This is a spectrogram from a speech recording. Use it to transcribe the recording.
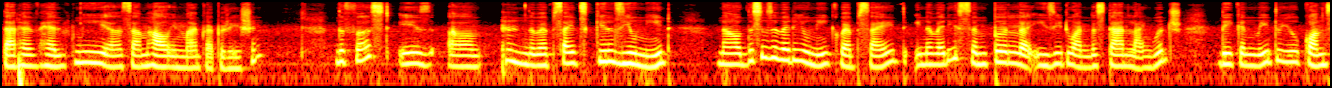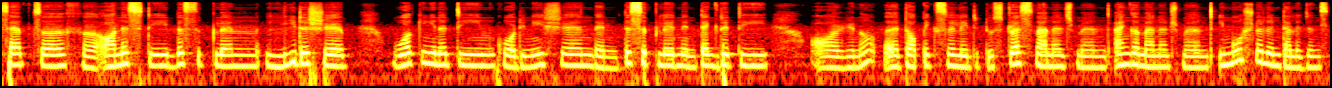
that have helped me uh, somehow in my preparation. The first is um, the website Skills You Need. Now this is a very unique website in a very simple, uh, easy to understand language. They convey to you concepts of uh, honesty, discipline, leadership, working in a team, coordination, then discipline, integrity, or you know uh, topics related to stress management anger management emotional intelligence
